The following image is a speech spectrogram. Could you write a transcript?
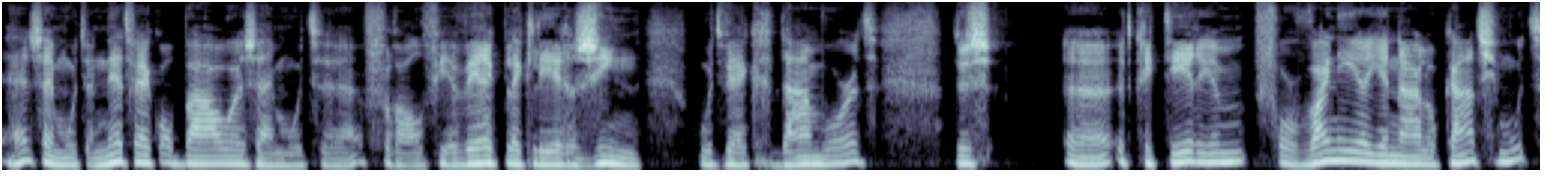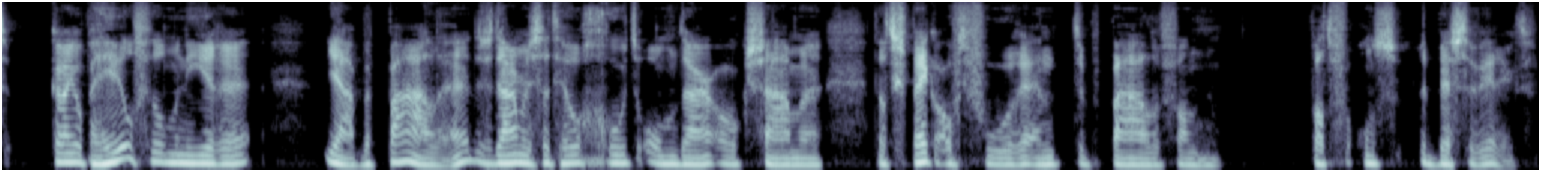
hè, zij moeten een netwerk opbouwen. Zij moeten vooral via werkplek leren zien hoe het werk gedaan wordt. Dus uh, het criterium voor wanneer je naar locatie moet, kan je op heel veel manieren ja, bepalen. Hè? Dus daarom is het heel goed om daar ook samen dat gesprek over te voeren en te bepalen van wat voor ons het beste werkt.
